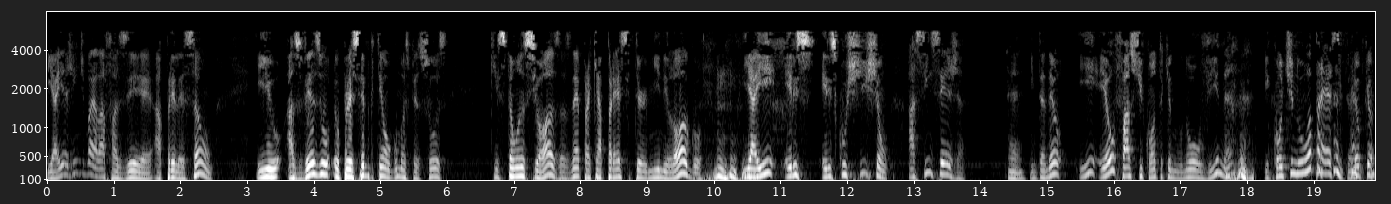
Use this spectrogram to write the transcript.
E aí a gente vai lá fazer a preleção e eu- às vezes eu, eu percebo que tem algumas pessoas que estão ansiosas, né, para que a prece termine logo, e aí eles eles cochicham assim seja, É. entendeu? E eu faço de conta que não, não ouvi, né? E continuo a prece, entendeu? Porque eu-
